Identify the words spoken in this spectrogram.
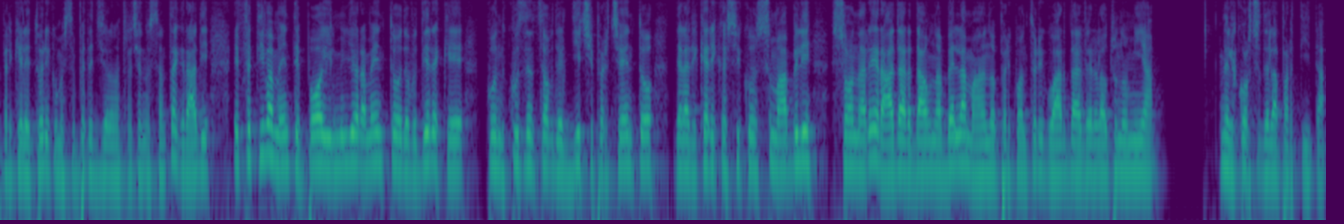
perché le torri come sapete girano a 360 gradi. Effettivamente poi il miglioramento, devo dire che con Kuznetsov del 10% della ricarica sui consumabili, sonar e radar dà una bella mano per quanto riguarda avere l'autonomia nel corso della partita.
